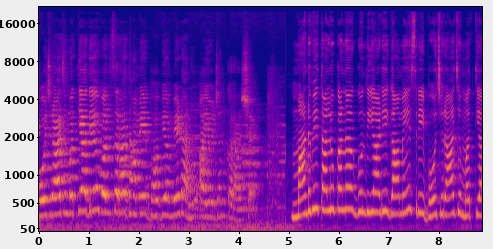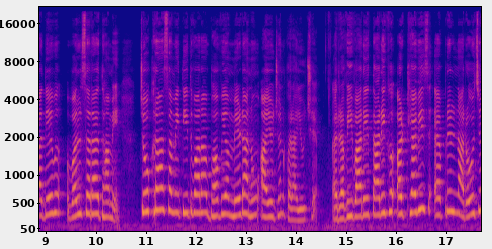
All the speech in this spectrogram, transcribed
ભોજરાજ મત્યાદેવ વલસરા ધામે ભવ્ય મેળાનું આયોજન કરાશે. માંડવી તાલુકાના ગુંદિયાળી ગામે શ્રી ભોજરાજ મત્યાદેવ વલસરા ધામે ચોખરા સમિતિ દ્વારા ભવ્ય મેળાનું આયોજન કરાયું છે. રવિવારે તારીખ અઠ્યાવીસ એપ્રિલના રોજ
